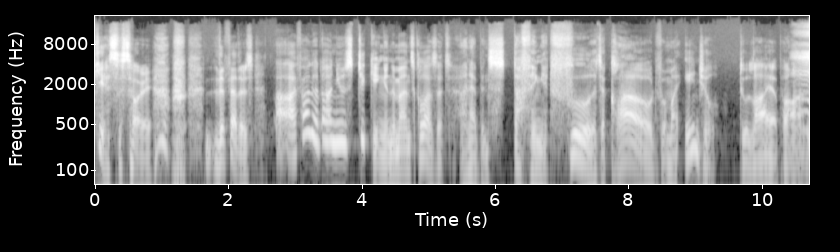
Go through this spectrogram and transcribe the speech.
yes, sorry. The feathers. I found an unused ticking in the man's closet, and have been stuffing it full as a cloud for my angel to lie upon.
